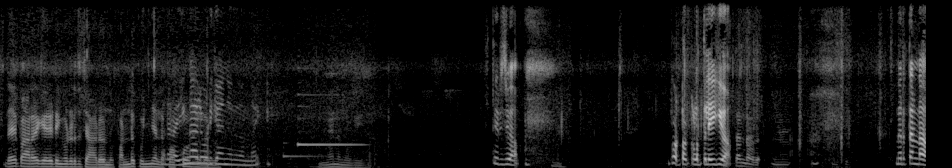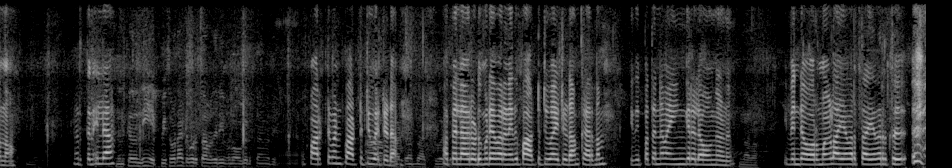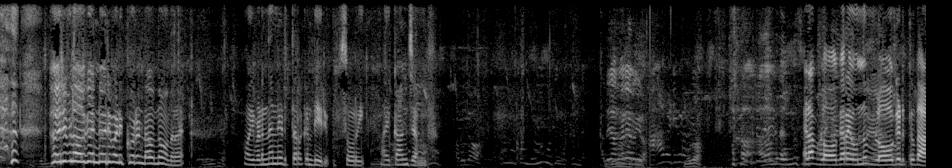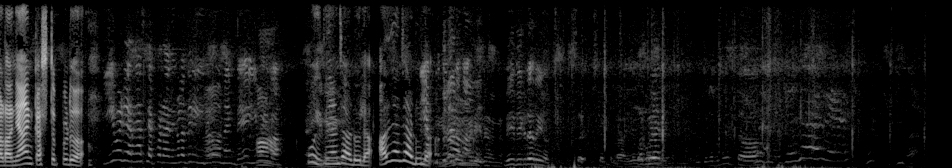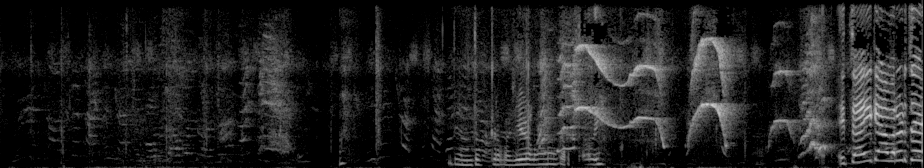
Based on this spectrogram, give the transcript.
ദേ പാറ കയറിയിട്ട് ഇങ്ങോട്ട് എടുത്ത് ചാടുന്നു. പണ്ട് കുഞ്ഞല്ല നല്ല പൊക്കം കൈയും കാലും ഒന്നുമില്ലല്ലോ. ഓടിക്കാഞ്ഞത് നന്നായി. അങ്ങനെ ഇല്ല. തിരിച്ചു പോവാം പൊട്ടക്കുളത്തിലേക്ക് പോവാം നിർത്തണ്ടാന്നോ? നിർത്തണില്ല. പാർട്ട് വൺ പാർട്ട് ടു ആയിട്ട് ഇടാം. അപ്പം എല്ലാവരോടും കൂടെ പറയണത് പാർട്ട് ടു ആയിട്ട് ഇടാം. കാരണം ഇതിപ്പോൾ തന്നെ ഭയങ്കര ലോങ് ആണ്. ഇവന്റെ ഓർമ്മകൾ അയവർത്ത് അയവർത്ത് ഒരു വ്ലോഗ് തന്നെ ഒരു മണിക്കൂർ ഉണ്ടാവും തോന്നണേ. ഓ ഇവിടെ നിന്ന് തന്നെ എടുത്തിറക്കേണ്ടി വരും. സോറി ഐ കാൺ ജമ്പ് എടാ വ്ളോഗറെ ഒന്ന് വ്ളോഗ് എടുത്തതാടാ. ഞാൻ കഷ്ടപ്പെടുക ഓ ഇത് ഞാൻ ചാടൂല. അത് ഞാൻ ചാടൂല. ഇത് എന്തൊക്കെ വഴികളാണ് കർത്താവേ? ഇച്ചായി ക്യാമറ പിടിച്ചേ.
